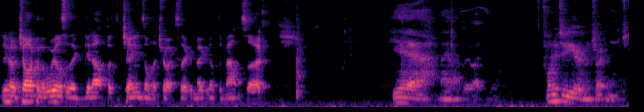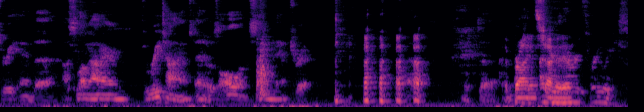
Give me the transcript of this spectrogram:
you know, chalking the wheels so they could get out and put the chains on the truck so they could make it up the mountainside. Yeah, man, I'll tell you what, you know, 22 years in the trucking industry, and uh, I slung iron three times, and it was all on the same damn trip. But, uh, Brian's I do it every three weeks.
